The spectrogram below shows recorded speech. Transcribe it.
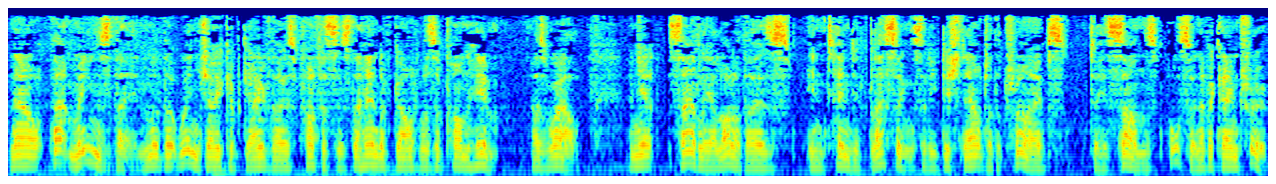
Now, that means then that when Jacob gave those prophecies, the hand of God was upon him as well. And yet, sadly, a lot of those intended blessings that he dished out to the tribes, to his sons, also never came true.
